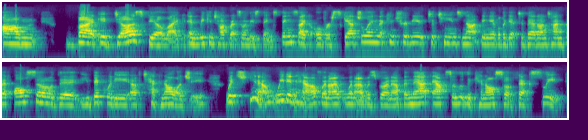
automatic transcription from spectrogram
Um, but it does feel like and we can talk about some of these things things like overscheduling that contribute to teens not being able to get to bed on time but also the ubiquity of technology which you know we didn't have when i when i was growing up and that absolutely can also affect sleep.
